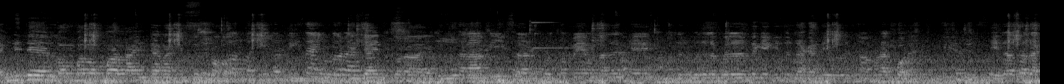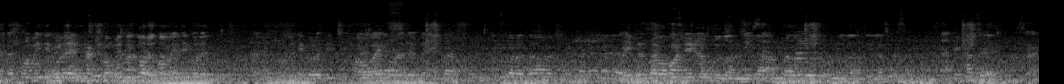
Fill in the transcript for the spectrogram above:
এমনিতে লম্বা লম্বা লাইন টানা কিন্তু সহজ। ডিজাইন করা। ডিজাইন করা স্যার আমি স্যার প্রথমে ওনাদেরকে আমাদের উপজেলা পরিষদ থেকে কিছু টাকা দিয়ে বলেছিলাম আপনারা করেন। এটা স্যার একটা সমিতি করে একটা সমিতি করে সমিতি করে সমিতি করে দিচ্ছি সবাই করে দেবে। করে দাও সেখানে এটা স্যার continue অনুদান দিলাম। আমরা অনুদান দিলাম ঠিক আছে? এই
